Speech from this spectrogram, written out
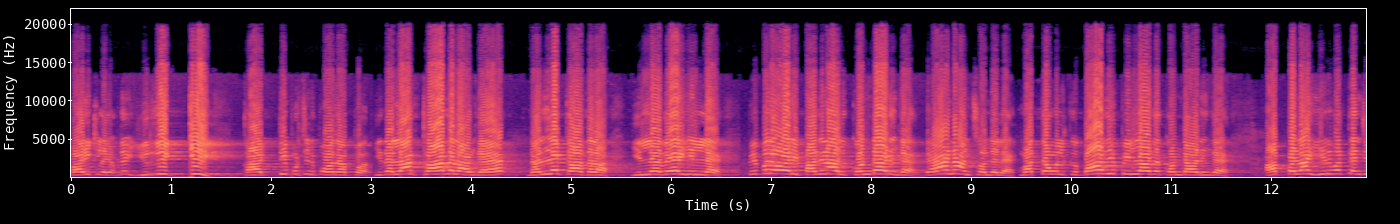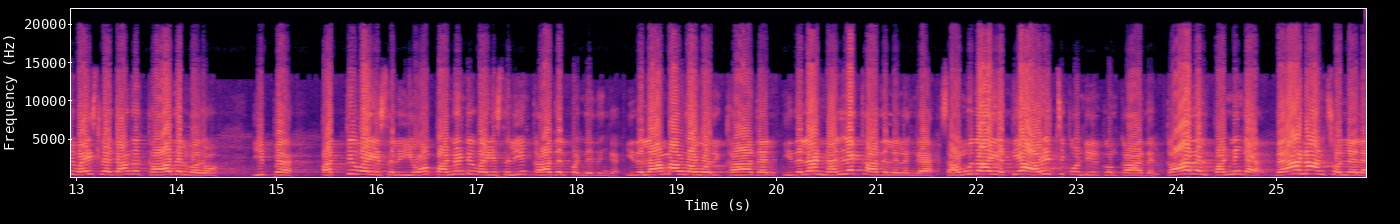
பைக்ல அப்படியே இறுக்கி கட்டி பிடிச்சின்னு போறப்ப இதெல்லாம் காதலாங்க நல்ல காதலா? இல்லவே இல்ல. பிப்ரவரி பதினாலு கொண்டாடுங்க. வேணான்னு சொல்லல. மத்தவங்களுக்கு பாதிப்பு இல்லாத கொண்டாடுங்க. அப்பெல்லாம் இருபத்தஞ்சு வயசுல தாங்க காதல் வரும். இப்ப பத்து வயசுலயும் பன்னெண்டு வயசுலயும் காதல் பண்ணுதுங்க. இதெல்லாம் அங்க ஒரு காதல். இதெல்லாம் நல்ல காதல் இல்லைங்க. சமுதாயத்தையே அழிச்சு கொண்டிருக்கும் காதல். காதல் பண்ணுங்க. வேணான்னு சொல்லல.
